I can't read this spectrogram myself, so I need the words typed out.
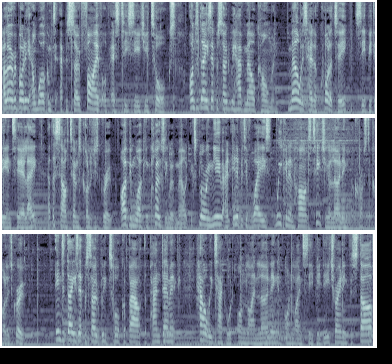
Hello, everybody, and welcome to episode 5 of STCG Talks. On today's episode, we have Mel Coleman. Mel is head of quality, CPD and TLA at the South Thames Colleges Group. I've been working closely with Mel, exploring new and innovative ways we can enhance teaching and learning across the college group. In today's episode, we talk about the pandemic, how we tackled online learning and online CPD training for staff,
